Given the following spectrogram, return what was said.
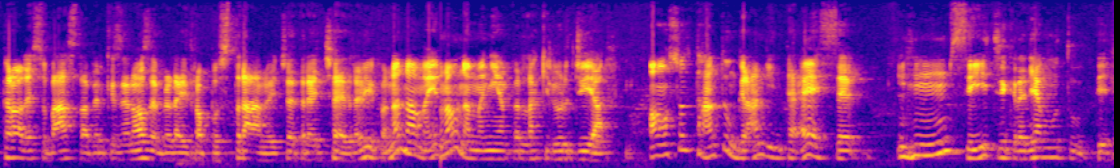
però adesso basta perché sennò sembrerai troppo strano eccetera eccetera. E lui fa no no ma io non ho una mania per la chirurgia ho soltanto un grande interesse Mm, sì, ci crediamo tutti.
